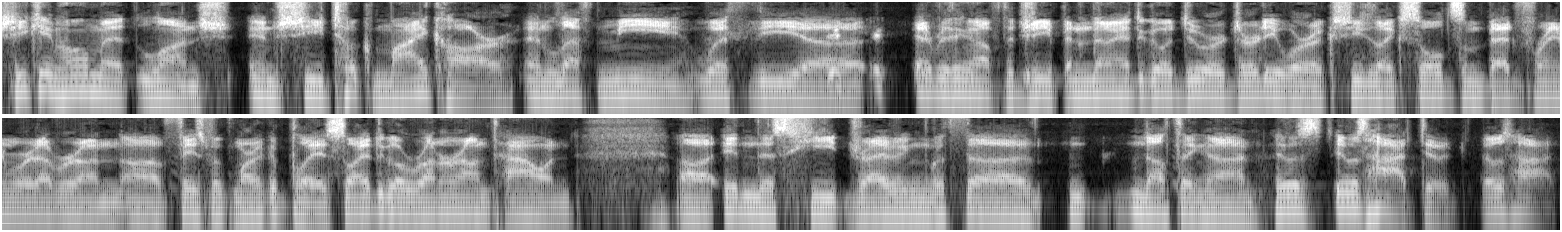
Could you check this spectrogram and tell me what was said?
She came home at lunch and she took my car and left me with the uh, everything off the Jeep, and then I had to go do her dirty work. She like sold some bed frame or whatever on uh, Facebook Marketplace, so I had to go run around town uh, in this heat, driving with uh, nothing on. It was it was hot, dude. It was hot.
